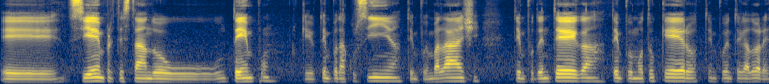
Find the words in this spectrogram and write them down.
eh, sempre testando o, o tempo, porque o tempo da cozinha, tempo de embalagem, tempo de entrega, tempo de motoqueiro, tempo de entregador, é,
